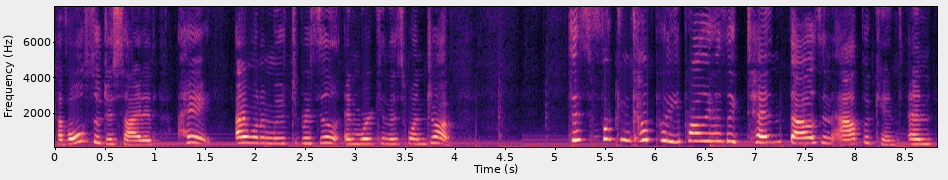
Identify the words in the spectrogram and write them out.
have also decided, hey, I want to move to Brazil and work in this one job? This fucking company probably has like 10,000 applicants and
